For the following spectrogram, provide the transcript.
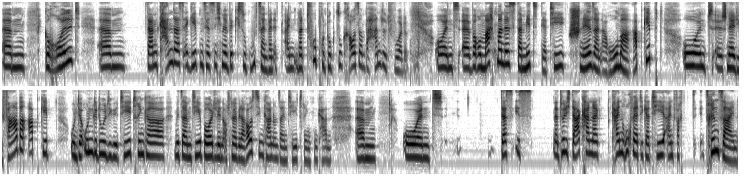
ähm, gerollt. Ähm, dann kann das Ergebnis jetzt nicht mehr wirklich so gut sein, wenn ein Naturprodukt so grausam behandelt wurde. Und äh, warum macht man das? Damit der Tee schnell sein Aroma abgibt und äh, schnell die Farbe abgibt und der ungeduldige Teetrinker mit seinem Teebeutel den auch schnell wieder rausziehen kann und seinen Tee trinken kann. Ähm, und das ist natürlich, da kann kein hochwertiger Tee einfach drin sein.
